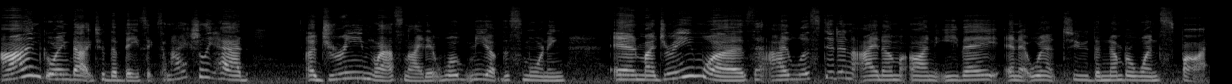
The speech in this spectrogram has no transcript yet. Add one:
I'm going back to the basics. And I actually had a dream last night. It woke me up this morning. And my dream was that I listed an item on eBay and it went to the number one spot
